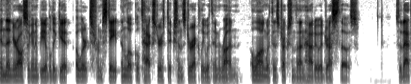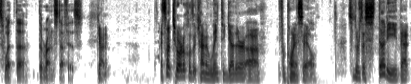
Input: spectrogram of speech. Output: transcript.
And then you're also going to be able to get alerts from state and local tax jurisdictions directly within Run, along with instructions on how to address those. So that's what the the Run stuff is. Got it. I saw two articles that kind of link together uh, for point of sale. So there's a study that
